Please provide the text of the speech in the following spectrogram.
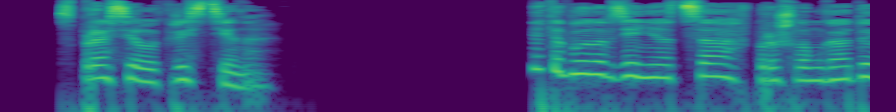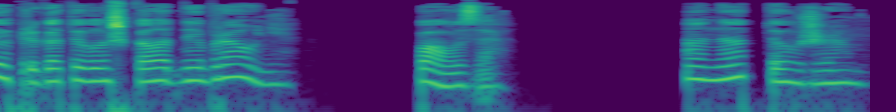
— спросила Кристина. «Это было в день отца. В прошлом году я приготовила шоколадные брауни». Пауза. «Она тоже»,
